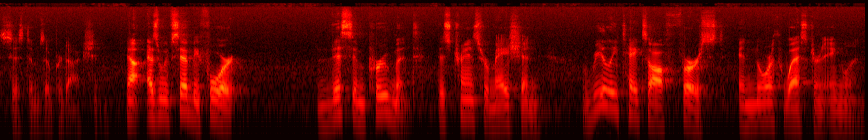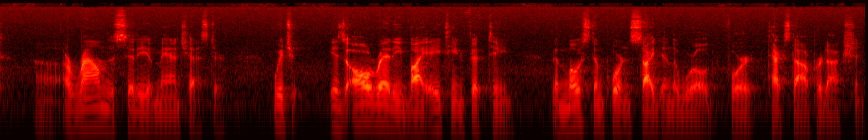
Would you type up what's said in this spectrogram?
systems of production. Now, as we've said before, this improvement, this transformation, really takes off first in northwestern England, uh, around the city of Manchester, which is already by 1815 the most important site in the world for textile production.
